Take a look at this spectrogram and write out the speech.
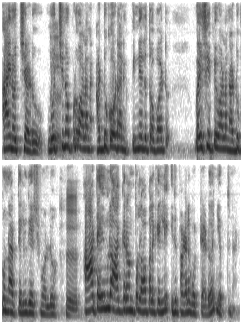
ఆయన వచ్చాడు. వచ్చినప్పుడు వాళ్ళని అడ్డుకోవడానికి పిన్నెలతో పాటు వైసీపీ వాళ్ళని అడ్డుకున్నారు తెలుగుదేశం వాళ్ళు. ఆ టైంలో ఆగ్రహంతో లోపలికి వెళ్ళి ఇది పగలగొట్టాడు అని చెప్తున్నాడు.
